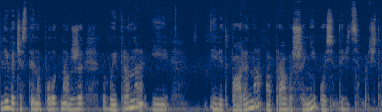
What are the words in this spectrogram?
ліва частина полотна вже випрана і, і відпарена, а права ще ні. Ось, дивіться, бачите.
